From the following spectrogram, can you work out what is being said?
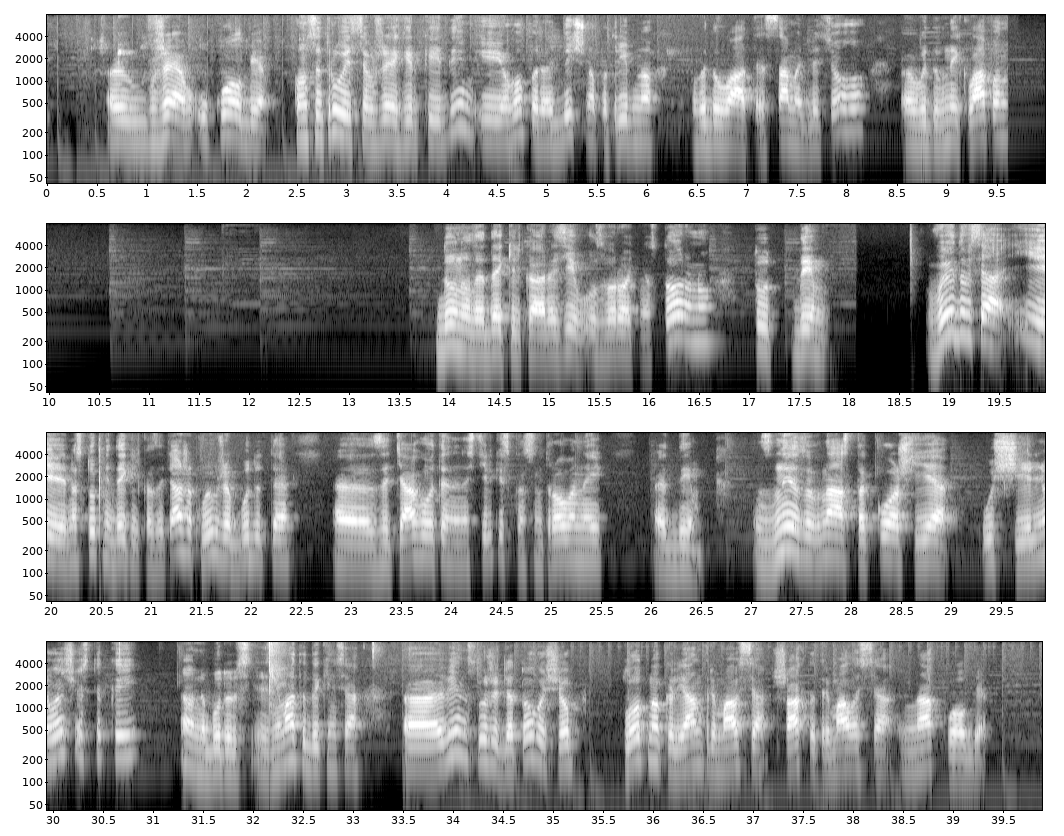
вже у колбі концентрується вже гіркий дим, і його періодично потрібно видувати. Саме для цього е, видувний клапан. Дунули декілька разів у зворотню сторону. Тут дим видався, і наступні декілька затяжок ви вже будете е, затягувати не настільки сконцентрований е, дим. Знизу в нас також є ущільнювач ось такий. Я не буду знімати до кінця. Він служить для того, щоб плотно кальян тримався, шахта трималася на колбі.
